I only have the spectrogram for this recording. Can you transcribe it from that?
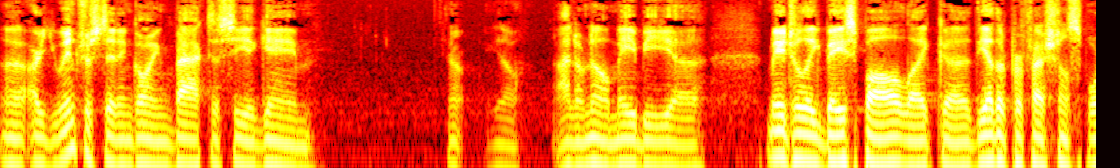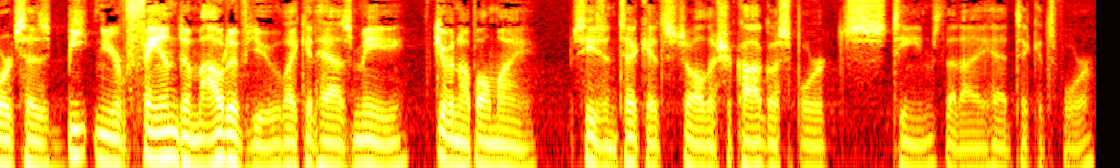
uh, are you interested in going back to see a game? You know, I don't know. Maybe uh, Major League Baseball, like uh, the other professional sports, has beaten your fandom out of you, like it has me. Given up all my season tickets to all the Chicago sports teams that I had tickets for,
